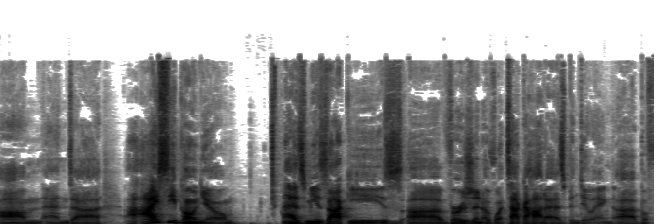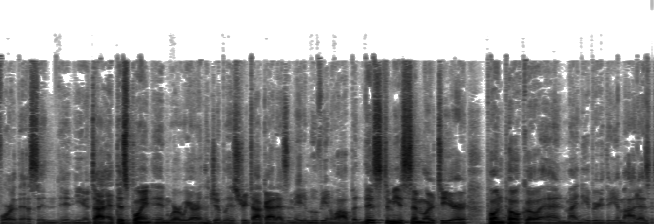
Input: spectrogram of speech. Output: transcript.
Um, and uh, I-, I see Ponyo as Miyazaki's uh, version of what Takahata has been doing uh, before this. And, and you know, ta- at this point in where we are in the Ghibli history, Takahata hasn't made a movie in a while. But this to me is similar to your Pom Poko and My Neighbor the Yamadas.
